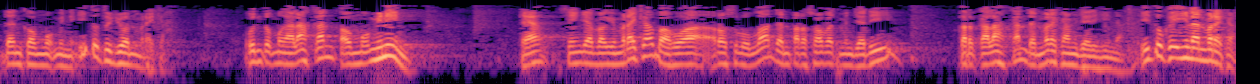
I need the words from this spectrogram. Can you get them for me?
dan kaum mukminin. Itu tujuan mereka. Untuk mengalahkan kaum mukminin. Ya, sehingga bagi mereka bahwa Rasulullah dan para sahabat menjadi terkalahkan dan mereka menjadi hina. Itu keinginan mereka.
